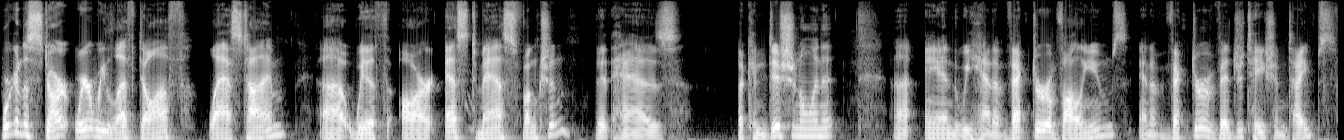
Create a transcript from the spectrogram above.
We're going to start where we left off last time uh, with our estmass function that has a conditional in it uh, and we had a vector of volumes and a vector of vegetation types.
